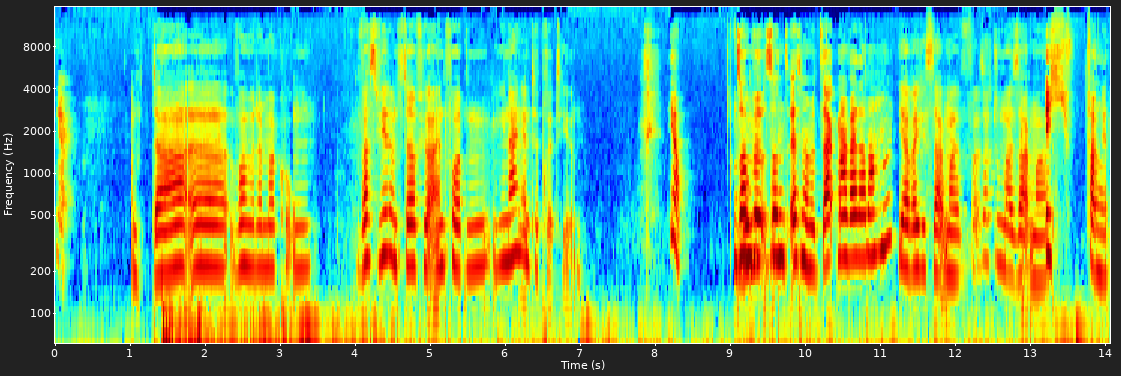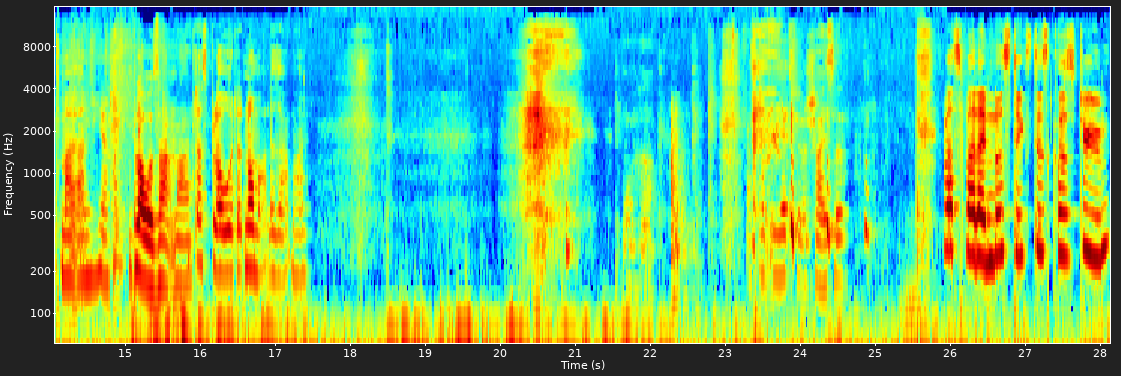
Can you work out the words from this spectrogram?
Ja. Und da äh, wollen wir dann mal gucken, was wir uns da für Antworten hineininterpretieren. Sollen wir Womit- sonst erstmal mit Sag mal weitermachen? Ja, welches sag mal? Sag du mal, sag mal. Ich fange jetzt mal an hier. blaue, sag mal. Das blaue, das normale Sag mal. Oha. Was kommt denn jetzt für eine Scheiße? Was war dein lustigstes Kostüm?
